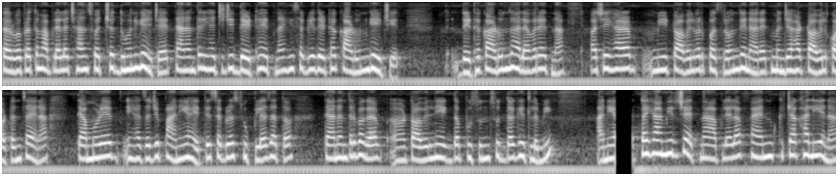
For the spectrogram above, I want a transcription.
सर्वप्रथम आपल्याला छान स्वच्छ धुवून घ्यायच्या आहेत. त्यानंतर ह्याची जी देठं आहेत ना ही सगळी देठं काढून घ्यायची आहेत. देठं काढून झाल्यावर आहेत ना असे ह्या मी टॉवेलवर पसरवून देणार आहेत. म्हणजे हा टॉवेल कॉटनचा आहे ना त्यामुळे ह्याचं जे पाणी आहे ते सगळं सुकलं जातं. त्यानंतर बघा टॉवेलनी एकदा पुसूनसुद्धा घेतलं मी. आणि आता ह्या मिरच्या आहेत ना आपल्याला फॅनच्या खाली आहे ना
